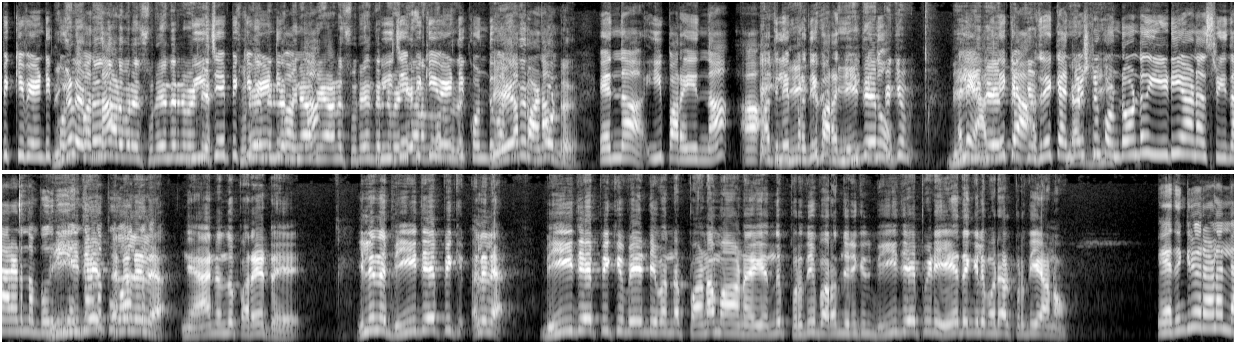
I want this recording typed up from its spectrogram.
പിക്ക് വേണ്ടി ബി വേണ്ടി ജെ പിക്ക് വേണ്ടി വന്ന ബി ജെ പിക്ക് വേണ്ടി കൊണ്ടുവന്ന പണം എന്ന ഈ പറയുന്ന അതിലെ പ്രതി പറഞ്ഞിരിക്കുന്നു. അല്ലെ അതിലേക്ക് ക്ക് അതിലേക്ക് അന്വേഷണം കൊണ്ടുപോകേണ്ടത് ഇ ഡി ആണ് ശ്രീനാരായണ നമ്പൂതിരി. എന്താണ് ഞാനൊന്ന് പറയട്ടെ. ഇല്ലെന്ന് ബി ജെ പിക്ക് അല്ലല്ല ബി ജെ പിക്ക് വേണ്ടി വന്ന പണമാണ് എന്ന് പ്രതി പറഞ്ഞിരിക്കുന്നു. ബി ജെ പിയുടെ ഏതെങ്കിലും ഒരാൾ പ്രതിയാണോ? ഏതെങ്കിലും ഒരാളല്ല.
